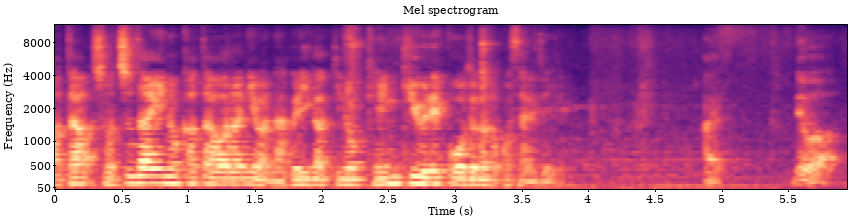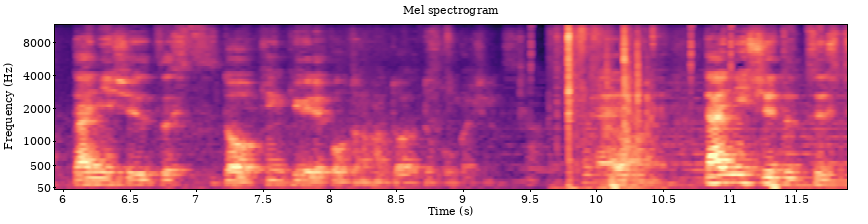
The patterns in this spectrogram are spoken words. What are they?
また処置台の傍らには殴り書きの研究レポートが残されている。功はい。では第二手術室と研究レポートのハンドアウトを公開します、えー第二手術室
